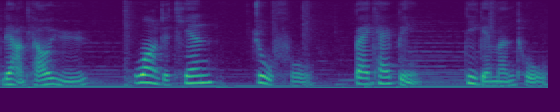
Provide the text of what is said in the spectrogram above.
两条鱼，望着天祝福，掰开饼，递给门徒，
